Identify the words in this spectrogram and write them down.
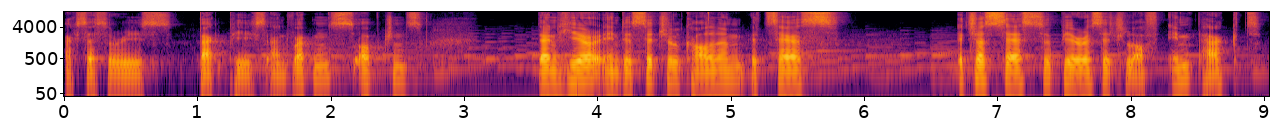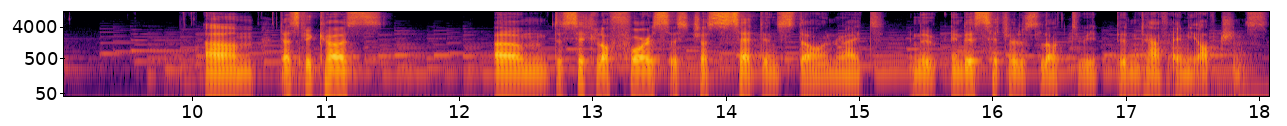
accessories, back piece and weapons options. Then here in the sigil column it says, it just says superior sigil of impact. Um, that's because um, the sigil of force is just set in stone, right? In, the, in this sigil slot we didn't have any options.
